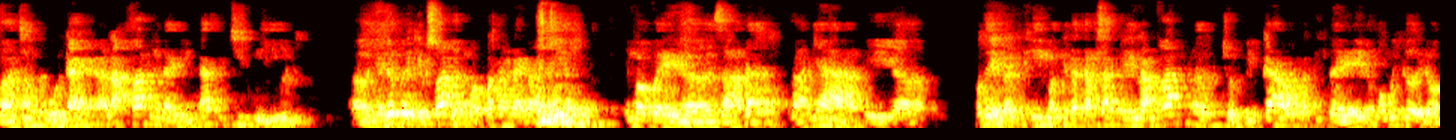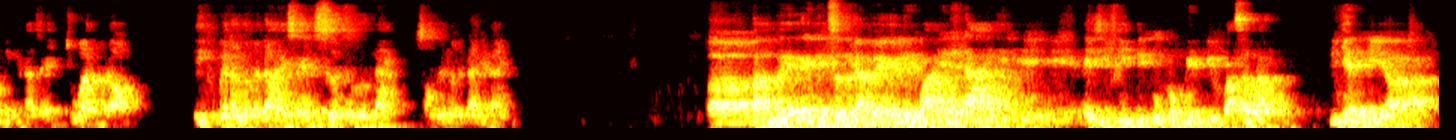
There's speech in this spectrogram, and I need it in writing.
và trong cái bối cảnh lạm phát như này thì các cái chi phí uh, nhà nước có thể kiểm soát được một mặt hàng này và hàng kia. Nhưng mà về uh, giá đất giá nhà thì uh, có thể là khi mà người ta cảm giác cái lạm phát uh, chuẩn bị cao và kinh tế nó có nguy cơ gì đó thì người ta sẽ trú ẩn ở đó. Thì không biết là luật đất đai sẽ sửa theo hướng nào so với luật đất đai hiện hành Ờ, vâng về cái thực sự là về cái liên quan đến đất đai thì AGP thì cũng không nghiên cứu quá sâu lắm. Tuy nhiên thì uh,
